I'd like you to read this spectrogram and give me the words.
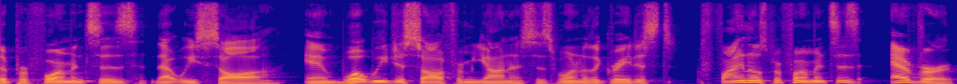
the performances that we saw. And what we just saw from Giannis is one of the greatest finals performances ever.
